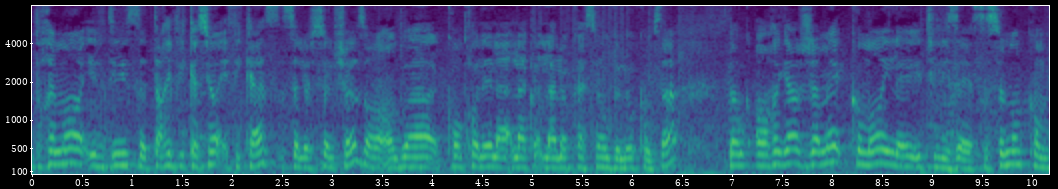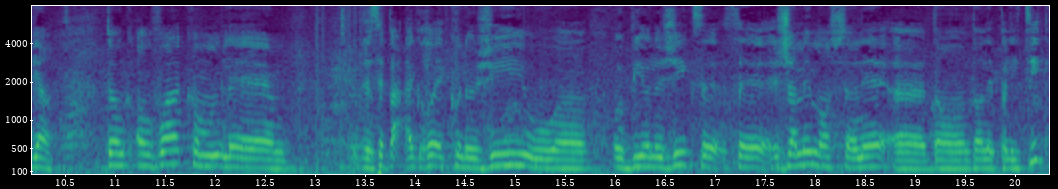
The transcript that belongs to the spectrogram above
vraiment, ils disent tarification efficace, c'est la seule chose. On, doit contrôler l'allocation la, de l'eau comme ça. Donc, on regarde jamais comment il est utilisé, c'est seulement combien. Donc, on voit comme les je ne sais pas, agroécologie ou, euh, ou biologique, c'est jamais mentionné euh, dans, dans, les politiques,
